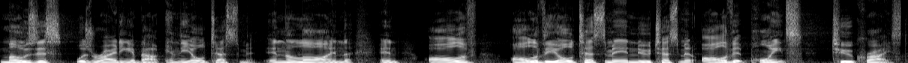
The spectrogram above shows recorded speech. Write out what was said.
Moses was writing about in the Old Testament, in the law, in, the, in all, of, all of the Old Testament and New Testament, all of it points to Christ.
